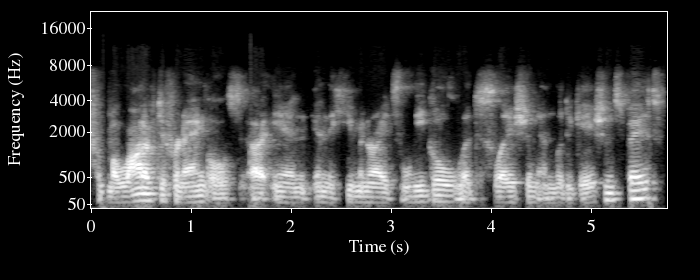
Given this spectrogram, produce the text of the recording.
from a lot of different angles uh, in, in the human rights legal legislation and litigation space.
